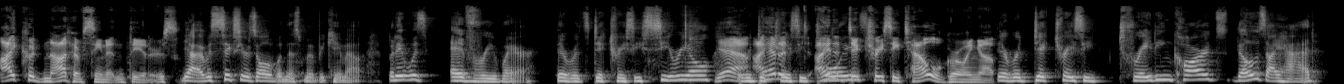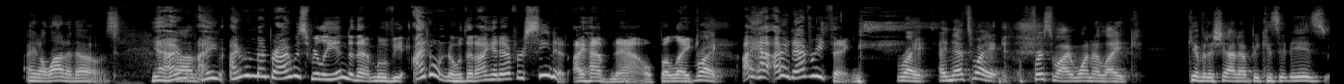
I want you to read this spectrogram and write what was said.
I could not have seen it in theaters. Yeah, I was six years old when this movie came out, but it was everywhere. There was Dick Tracy cereal. there Yeah, were Dick I had Tracy a I had a. Dick Tracy towel growing up. There were Dick Tracy trading cards. Those I had. I had a lot of those. Yeah, I, Um, I I remember I was really into that movie. I don't know that I had ever seen it. I have now, but like Right, I ha- I had everything. right. And that's why, first of all, I want to like give it a shout out because it is,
